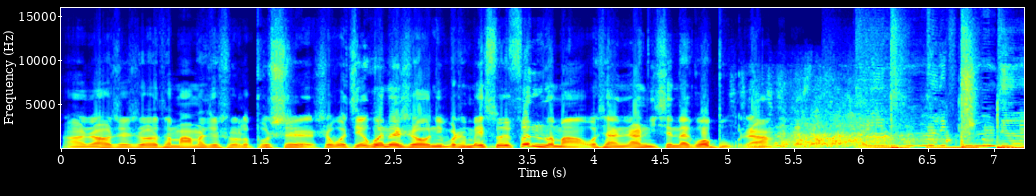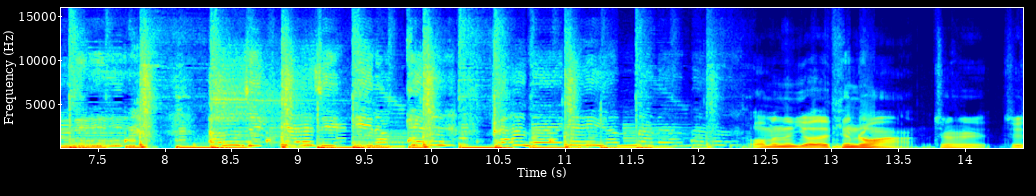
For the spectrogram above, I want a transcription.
啊。”然后这时候他妈妈就说了：“不是，是我结婚的时候你不是没随份子吗？我想让你现在给我补上。”我们有的听众啊，就是就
